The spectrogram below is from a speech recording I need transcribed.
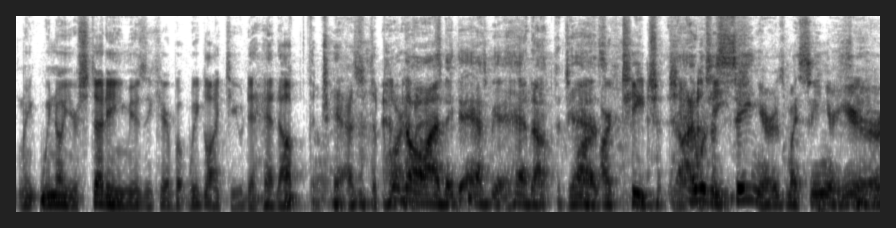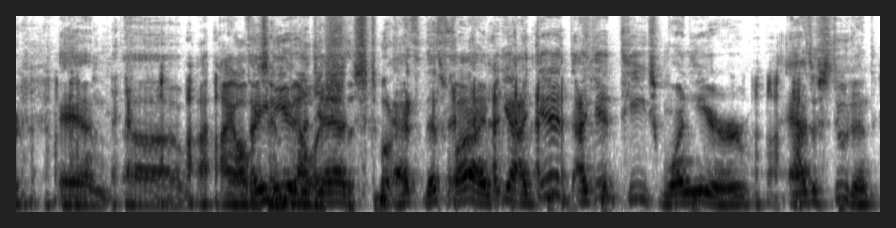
"We, we know you're studying music here, but we'd like you to head up the jazz department." Oh, no, I, they didn't ask me to head up the jazz. Our, our teach. I was teach. a senior. It was my senior year, and uh, I, I, always embellish the, the story. That's, that's fine, but yeah, I did. I did teach one year as a student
